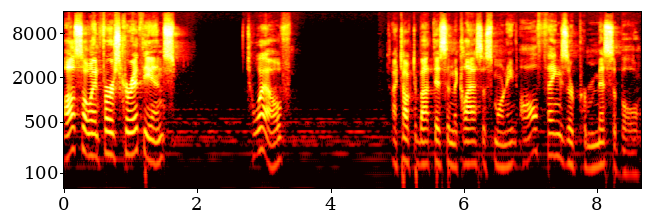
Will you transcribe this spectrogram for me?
Also in 1 Corinthians 12, I talked about this in the class this morning. All things are permissible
